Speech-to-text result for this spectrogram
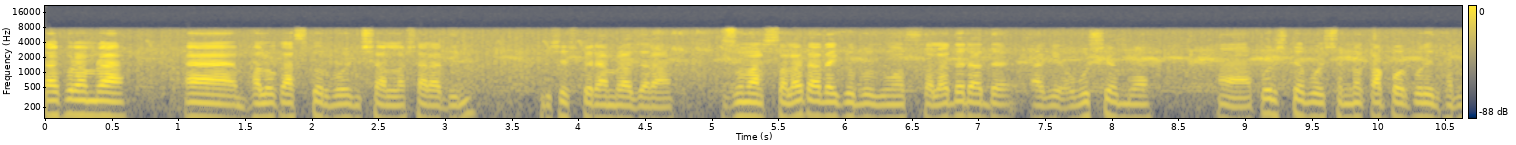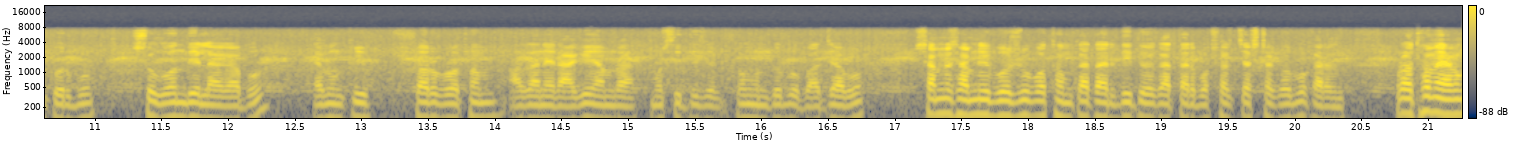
তারপর আমরা ভালো কাজ করব ইনশাআল্লাহ সারাদিন। বিশেষ করে আমরা যারা জুমার সালাদ আদায় করব, জুমার সালাদের আদায় আগে অবশ্যই আমরা পরিষ্কার পরিচ্ছন্ন কাপড় পরিধান করব, সুগন্ধি লাগাবো এবং কি সর্বপ্রথম আজানের আগে আমরা মসজিদে গমন করব বা যাব, সামনাসামনি বসবো, প্রথম কাতার, দ্বিতীয় কাতার বসার চেষ্টা করব, কারণ প্রথম এবং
